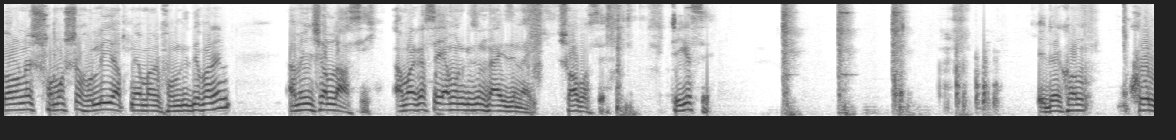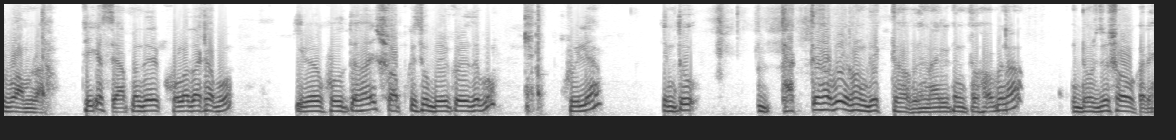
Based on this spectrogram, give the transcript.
ধরনের সমস্যা হলেই আপনি আমার ফোন দিতে পারেন। আমি ইনশাল্লাহ আছি। আমার কাছে এমন কিছু নাই যে নাই, সব আছে। ঠিক আছে? এটা এখন খুলবো আমরা। ঠিক আছে? আপনাদের খোলা দেখাবো। কীভাবে খুলতে হয়, সবকিছু বের করে দেব খুইলা। কিন্তু থাকতে হবে এবং দেখতে হবে নাহলে কিন্তু হবে না। ধৈর্য সহকারে।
